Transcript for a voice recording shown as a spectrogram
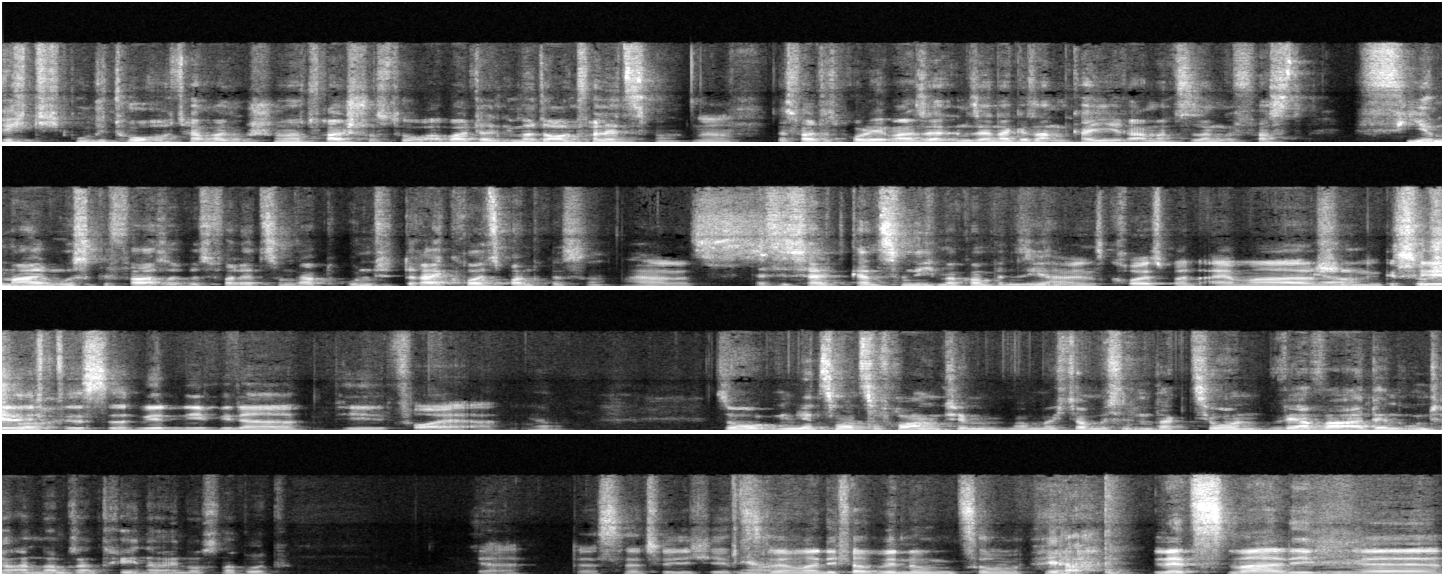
richtig gute Tore auch teilweise schon hat, Freistoßtore, aber halt dann immer dauernd verletzt war. Ja. Das war halt das Problem. Also er hat in seiner gesamten Karriere einmal zusammengefasst viermal Muskelfaserrissverletzungen gehabt und drei Kreuzbandrisse. Ja, das, Das ist halt, kannst du nicht mehr ja, kompensieren. wenn das Kreuzband einmal Ja, schon so geschädigt schwach. ist, das wird nie wieder wie vorher. So, um jetzt mal zu fragen, Tim, man möchte auch ein bisschen Interaktion. Wer war denn unter anderem sein Trainer in Osnabrück? Ja, das ist natürlich jetzt, Ja. wenn man die Verbindung zum Ja, letztmaligen äh,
